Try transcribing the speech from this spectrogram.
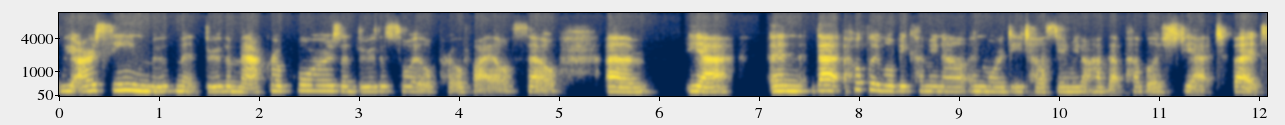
we are seeing movement through the macropores and through the soil profile. So um, yeah, and that hopefully will be coming out in more detail soon. We don't have that published yet, but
